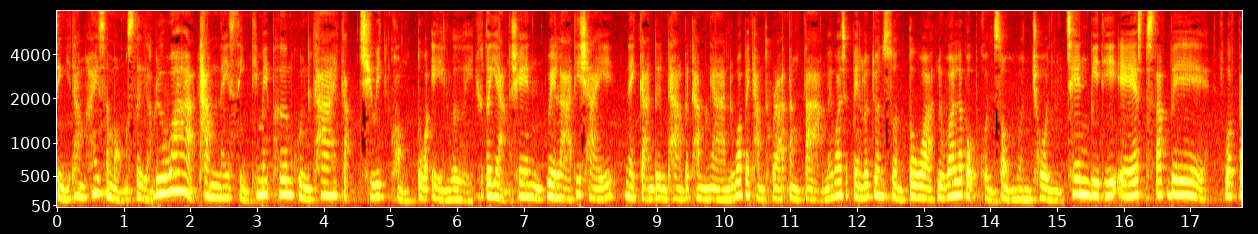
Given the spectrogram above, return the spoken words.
สิ่งที่ทำให้สมองเสื่อมหรือว่าทำในสิ่งที่ไม่เพิ่มคุณค่าให้กับชีวิตของตัวเองเลย ยกตัวอย่างเช่น เวลาที่ใช้ในการเดินทางไปทำงาน หรือว่าไปทำธุระต่างๆ ไม่ว่าจะเป็นรถยนต์ส่วนตัว หรือว่าระบบขนส่งมวลชน เช่น BTS Subway รถไฟ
